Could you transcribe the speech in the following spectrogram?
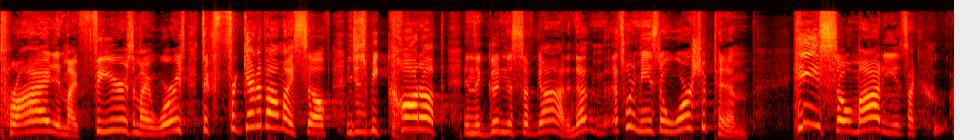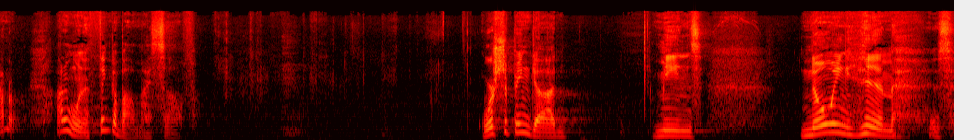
pride and my fears and my worries, to forget about myself and just be caught up in the goodness of God. And that, that's what it means to worship him. He's so mighty. It's like, who, I, don't, I don't want to think about myself. Worshiping God means knowing Him is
